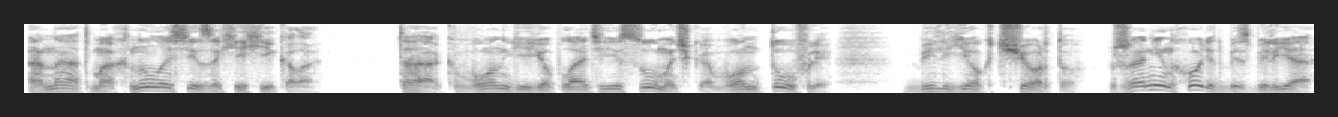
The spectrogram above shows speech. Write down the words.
Она отмахнулась и захихикала. Так, вон ее платье и сумочка, вон туфли. Белье к черту. Жанин ходит без белья,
